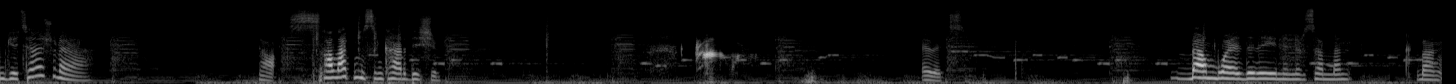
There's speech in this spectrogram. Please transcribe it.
Oğlum geçsene şuraya. Ya salak mısın kardeşim? Evet. Ben bu elde de yenilirsem ben ben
